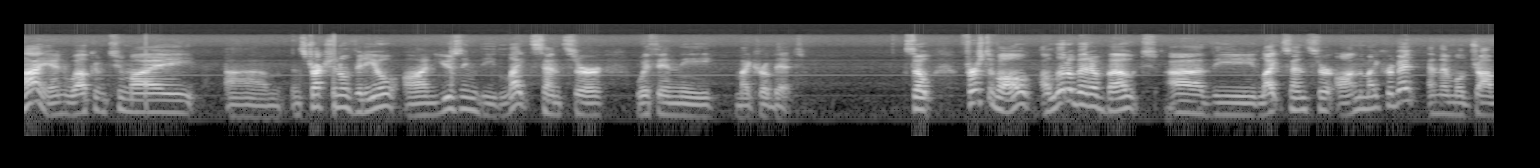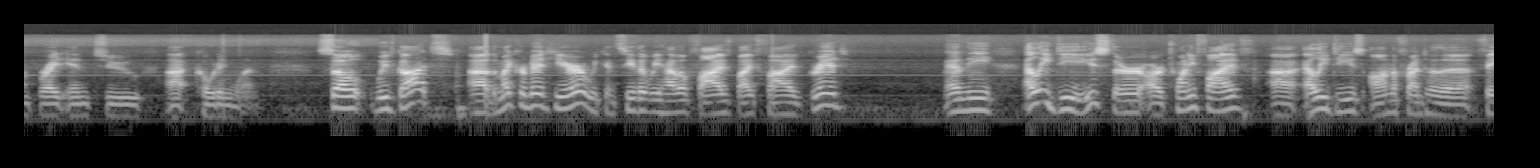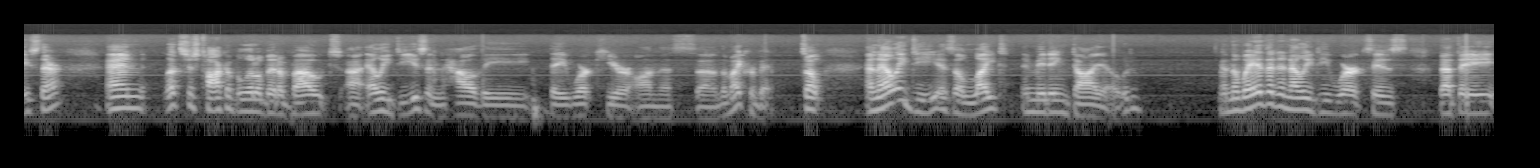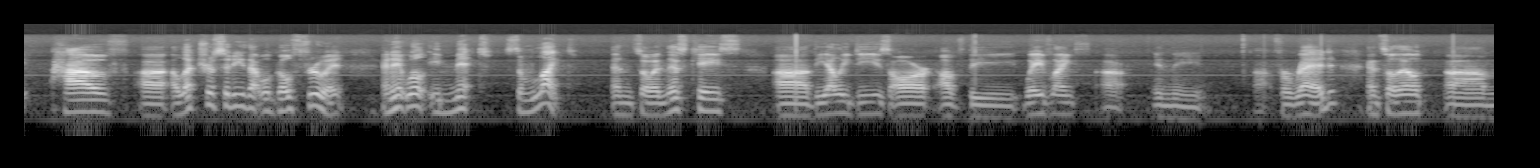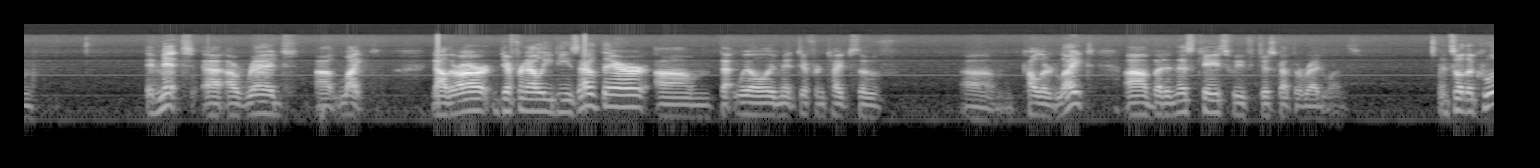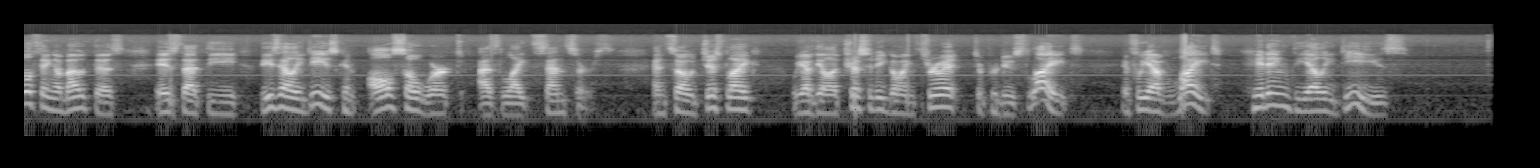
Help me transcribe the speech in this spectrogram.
Hi and welcome to my um, instructional video on using the light sensor within the microbit. So first of all, a little bit about uh, the light sensor on the microbit and then we'll jump right into uh, coding one. So we've got uh, the microbit here. We can see that we have a 5 by 5 grid and the LEDs, there are 25 uh, LEDs on the front of the face there. And let's just talk a little bit about uh, LEDs and how they, they work here on this uh, the microbit. So an LED is a light emitting diode. And the way that an LED works is that they have uh, electricity that will go through it and it will emit some light. And so in this case, uh, the LEDs are of the wavelength uh, in the uh, for red, and so they'll um, emit a, a red uh, light. Now there are different LEDs out there um, that will emit different types of um, colored light, uh, but in this case we've just got the red ones. And so the cool thing about this is that the these LEDs can also work as light sensors. And so just like we have the electricity going through it to produce light, if we have light hitting the LEDs,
